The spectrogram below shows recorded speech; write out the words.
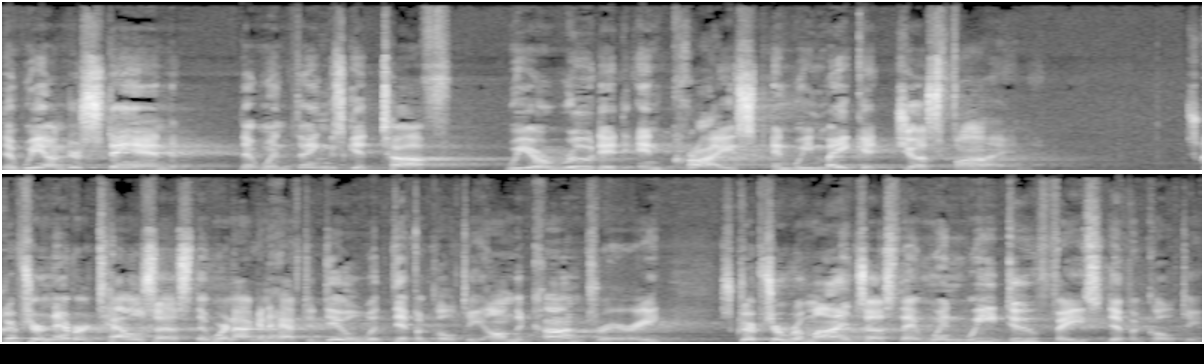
that we understand that when things get tough, we are rooted in Christ and we make it just fine. Scripture never tells us that we're not going to have to deal with difficulty. On the contrary, Scripture reminds us that when we do face difficulty,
